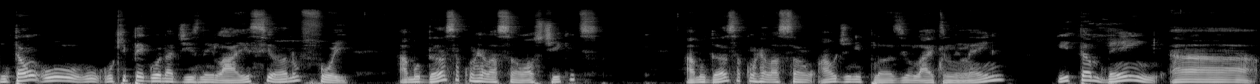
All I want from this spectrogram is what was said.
Então, o, o, o que pegou na Disney lá esse ano foi a mudança com relação aos tickets, a mudança com relação ao Genie Plus e o Lightning Lane, e também a,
